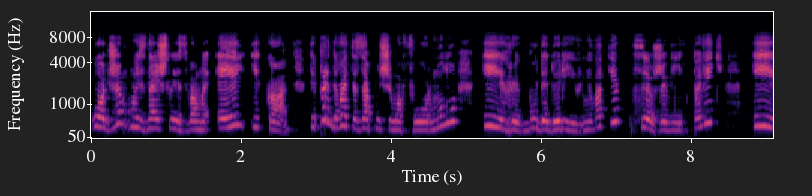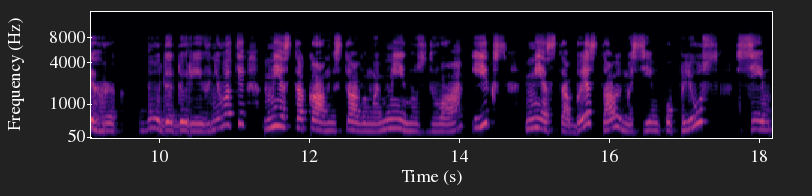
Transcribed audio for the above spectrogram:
Отже, ми знайшли з вами L і К. Тепер давайте запишемо формулу. Y буде дорівнювати, це вже відповідь, Y буде дорівнювати, вмісто К ми ставимо мінус 2х, вмісто Б ставимо 7 плюс 7.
